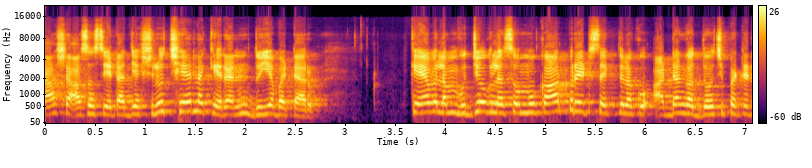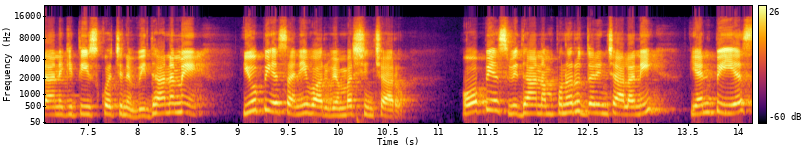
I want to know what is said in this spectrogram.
రాష్ట్ర అసోసియేట్ అధ్యక్షులు చేర్ల కిరణ్ దుయ్యబట్టారు. కేవలం ఉద్యోగుల సొమ్ము కార్పొరేట్ శక్తులకు అడ్డంగా దోచిపెట్టడానికి తీసుకొచ్చిన విధానమే యూపీఎస్ అని వారు విమర్శించారు. ఓపీఎస్ విధానం పునరుద్ధరించాలని ఎన్పీఎస్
